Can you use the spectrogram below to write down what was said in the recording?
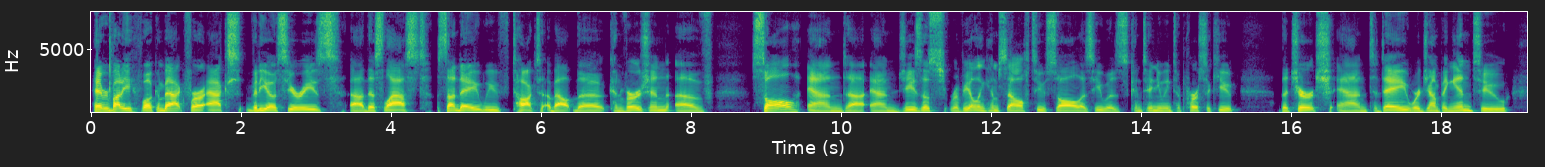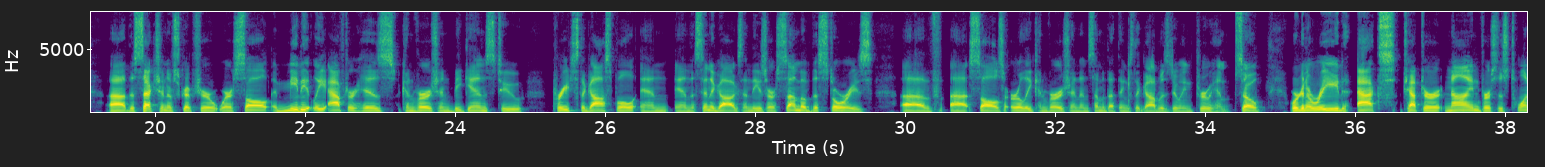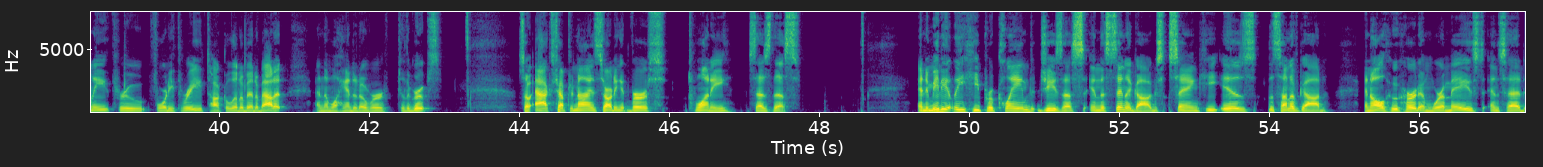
Hey, everybody, welcome back for our Acts video series. Uh, this last Sunday, we've talked about the conversion of Saul and, uh, and Jesus revealing himself to Saul as he was continuing to persecute the church. And today we're jumping into uh, the section of scripture where Saul, immediately after his conversion, begins to preach the gospel in, in the synagogues. And these are some of the stories of uh, Saul's early conversion and some of the things that God was doing through him. So we're going to read Acts chapter 9, verses 20 through 43, talk a little bit about it, and then we'll hand it over to the groups. So, Acts chapter 9, starting at verse 20, says this And immediately he proclaimed Jesus in the synagogues, saying, He is the Son of God. And all who heard him were amazed and said,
